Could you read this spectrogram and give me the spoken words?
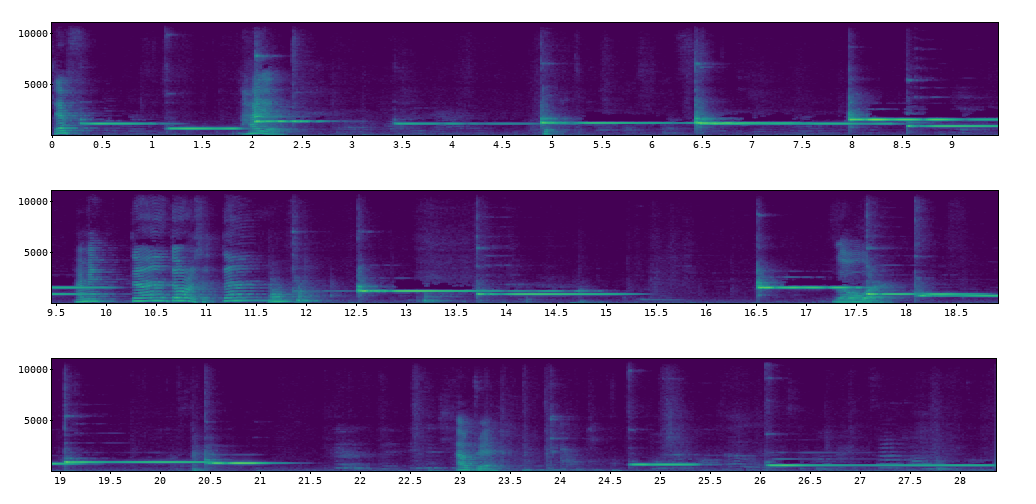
F higher. I mean, dun, Doris, dun. Lower. Audrey.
